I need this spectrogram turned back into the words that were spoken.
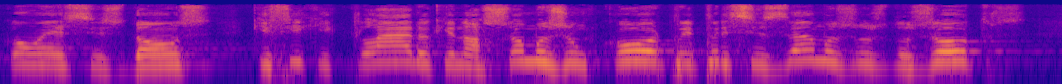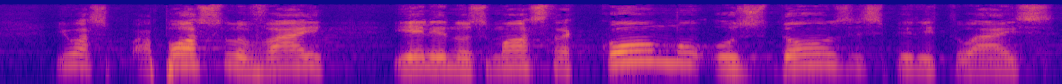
com esses dons, que fique claro que nós somos um corpo e precisamos uns dos outros. E o apóstolo vai e ele nos mostra como os dons espirituais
